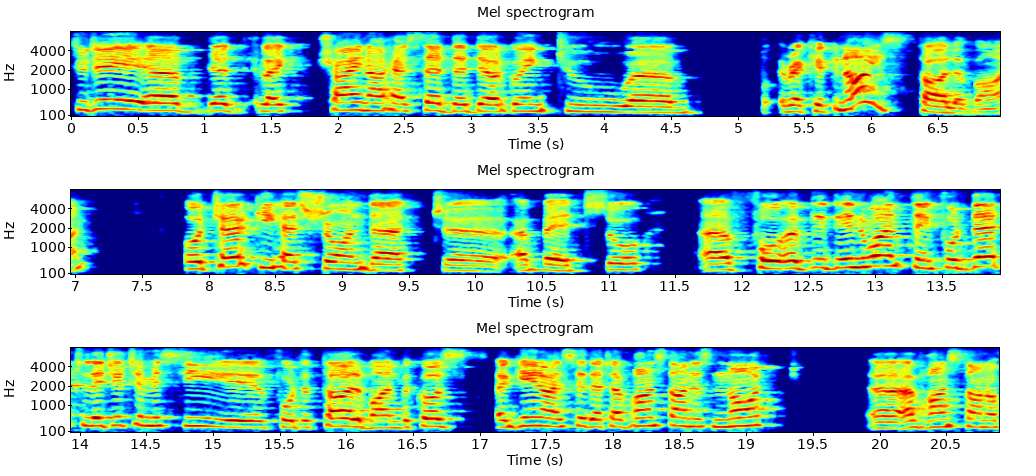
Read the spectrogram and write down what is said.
today, uh, that like China has said that they are going to uh, recognize Taliban, or Turkey has shown that uh, a bit. So. Uh, for in one thing for that legitimacy uh, for the Taliban because again I'll say that Afghanistan is not uh, Afghanistan of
